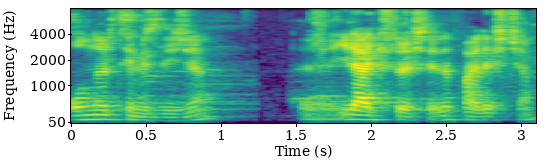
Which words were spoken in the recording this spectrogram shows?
onları temizleyeceğim. E, ileriki süreçleri de paylaşacağım.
